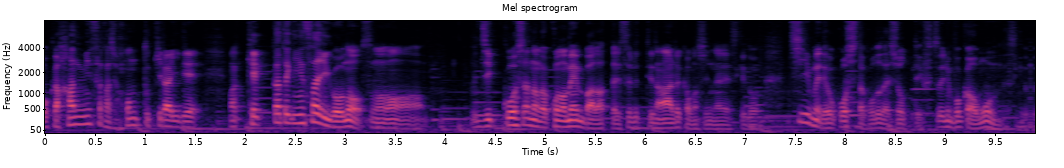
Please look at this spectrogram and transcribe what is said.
僕は犯人探し本当嫌いで、まあ、結果的に最後のその実行したのがこのメンバーだったりするっていうのはあるかもしれないですけど、チームで起こしたことでしょって普通に僕は思うんですけど、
